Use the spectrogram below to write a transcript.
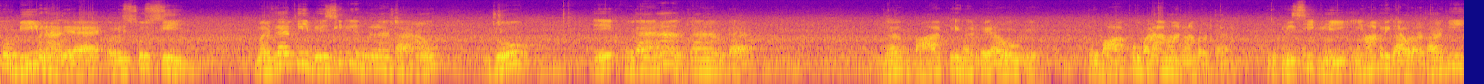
को बी बना दे रहा है और इसको सी मतलब कि बेसिकली बोलना चाह रहा हूँ, जो एक होता है ना, क्या नाम होता है? जब बाप के घर पे रहोगे तो बाप को बड़ा मानना पड़ता है। तो बेसिकली यहाँ पे क्या हो रहा था कि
